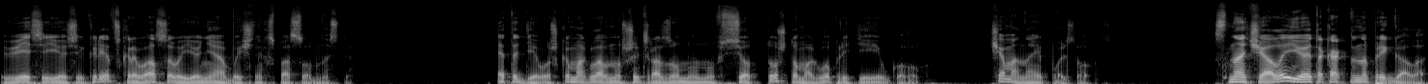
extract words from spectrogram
Весь ее секрет скрывался в ее необычных способностях. Эта девушка могла внушить разумному все то, что могло прийти ей в голову, чем она и пользовалась. Сначала ее это как-то напрягало,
